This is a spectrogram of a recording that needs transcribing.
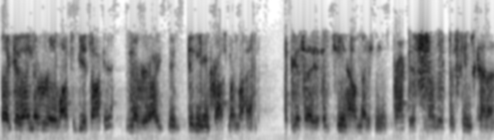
because uh, I never really wanted to be a doctor. Never, I it didn't even cross my mind. I guess I had seen how medicine is practiced, and I was like, this seems kind of.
